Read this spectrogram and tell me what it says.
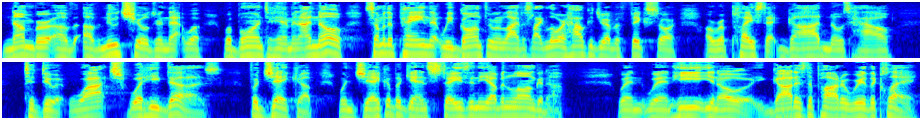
number of, of new children that were, were born to him. And I know some of the pain that we've gone through in life. It's like, Lord, how could you ever fix or, or replace that? God knows how to do it. Watch what he does for Jacob when Jacob again stays in the oven long enough when, when he, you know, God is the potter, we're the clay.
